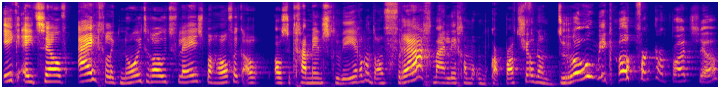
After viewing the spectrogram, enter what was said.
Ik eet zelf eigenlijk nooit rood vlees, behalve als ik ga menstrueren. Want dan vraagt mijn lichaam om carpaccio. Dan droom ik over carpaccio.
